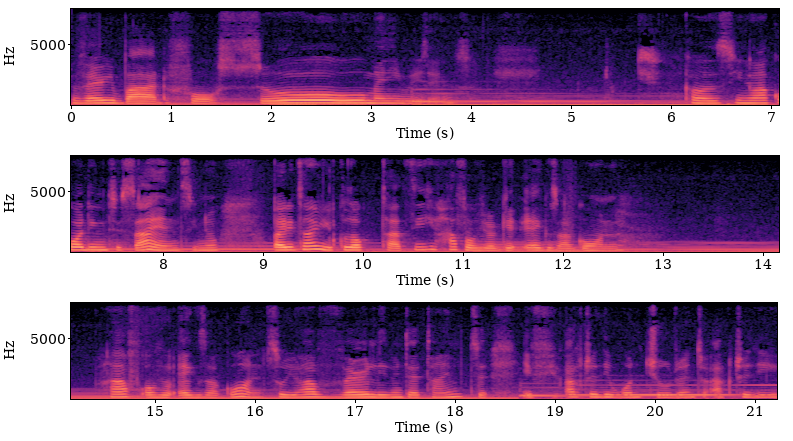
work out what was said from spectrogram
very bad for so many reasons. Because you know according to science you know by the time you clock 30 half of your eggs are gone half of your eggs are gone. So you have very limited time to if you actually want children to actually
